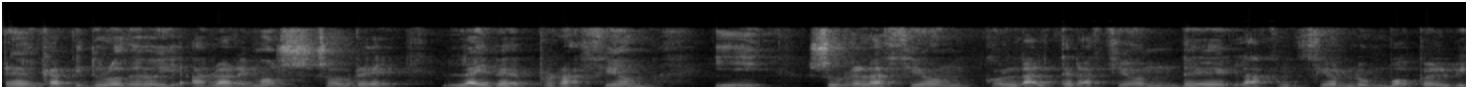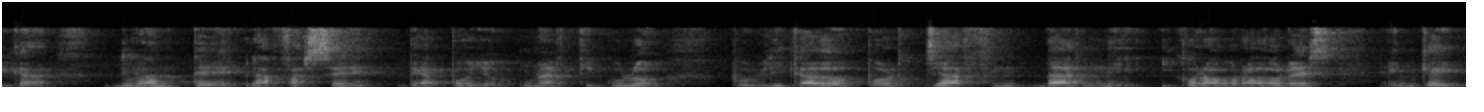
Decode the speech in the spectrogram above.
En el capítulo de hoy hablaremos sobre la hiperpronación y su relación con la alteración de la función lumbopélvica durante la fase de apoyo. Un artículo publicado por Dagny y colaboradores en Gait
